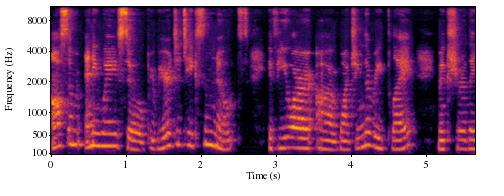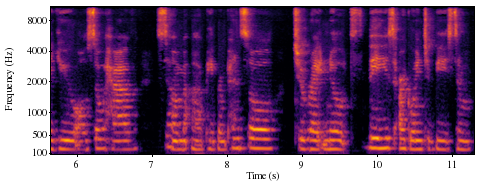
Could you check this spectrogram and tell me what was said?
awesome anyway. So prepare to take some notes. If you are uh, watching the replay, make sure that you also have some uh, paper and pencil to write notes. These are going to be some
